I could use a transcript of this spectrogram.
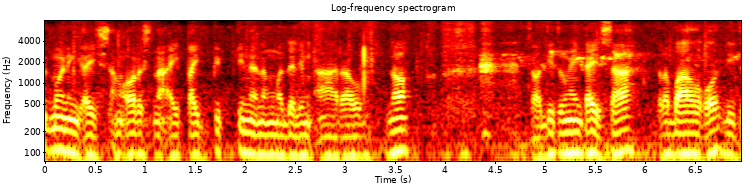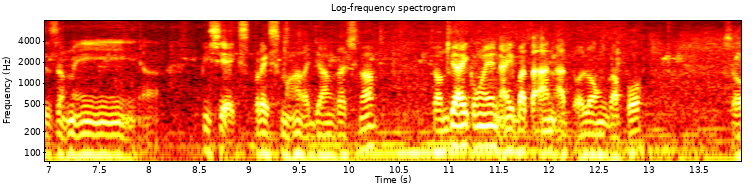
Good morning guys. Ang oras na ay 5.50 na ng madaling araw, no? So dito ngayon guys sa trabaho ko dito sa may ah, PC Express mga ka-junkers, no? So ang biyahe ko ngayon ay Bataan at Olongapo. So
